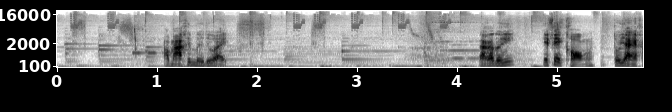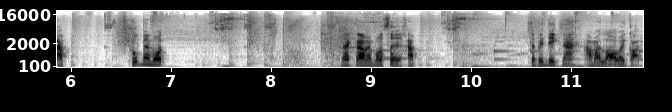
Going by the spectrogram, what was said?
ๆเอาม้าขึ้นมือด้วย แล้วก็ตัวนี้เอฟเฟกของตัวใหญ่ครับ ชุบแม่มด แล้วก็แม่มดเสิร์ฟครับจะเป็นเด็กนะเอามารอไว้ก่อน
